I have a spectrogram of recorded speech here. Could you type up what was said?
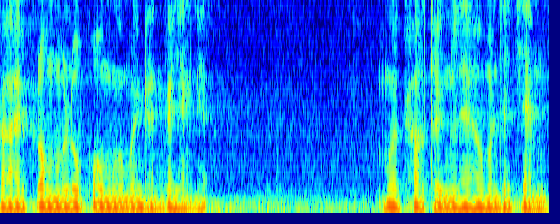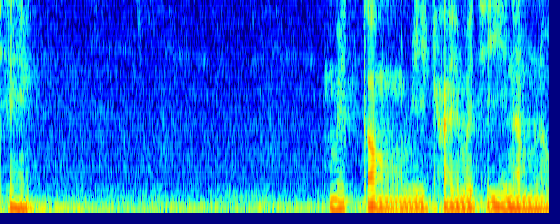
กายพรมรูปพรมก็เหมือนกันก็อย่างเนี้ย เมื่อเข้าถึงแล้วมันจะแจ่มแจ้ง ไม่ต้องมีใครมาชี้นำเรา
